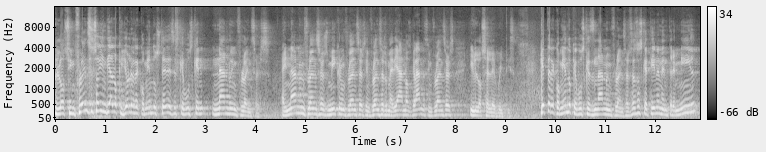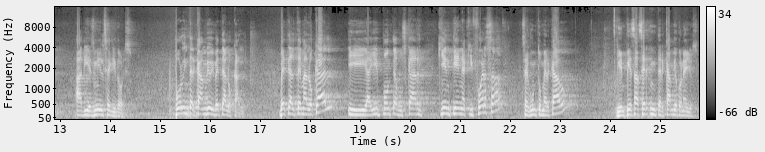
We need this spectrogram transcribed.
los influencers hoy en día lo que yo les recomiendo a ustedes es que busquen nano influencers. Hay nano influencers, micro influencers, influencers medianos, grandes influencers y los celebrities. ¿Qué te recomiendo que busques nano influencers? Esos que tienen entre mil a diez mil seguidores. Puro intercambio y vete a local. Vete al tema local y ahí ponte a buscar quién tiene aquí fuerza según tu mercado y empieza a hacer intercambio con ellos.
